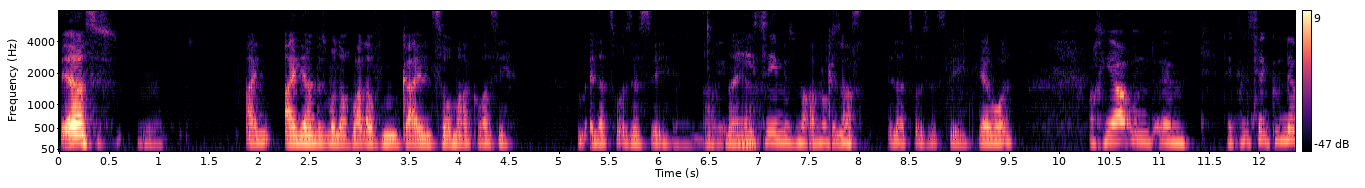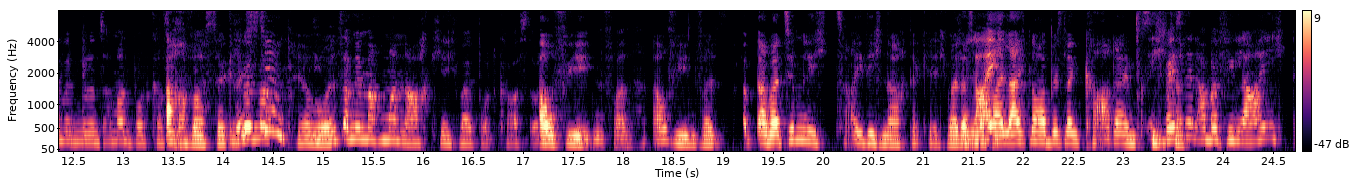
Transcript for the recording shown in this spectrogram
Ja, es ist ein, ein Jahr müssen wir noch warten auf einen geilen Sommer quasi. Am Ellerzhäuser See. Ach, naja, EC müssen wir auch noch sagen. Ellerzhäuser See, jawohl. Ach ja, und ähm, der Christian Günther wird mit uns auch mal einen Podcast Ach machen. was, der Ich Christian, mal, Ich jawohl. würde sagen, wir machen mal nach Kirchweih-Podcast, oder? Auf jeden Fall, auf jeden Fall. Aber ziemlich zeitig nach der Kirche, weil das man Vielleicht- noch ein bisschen einen Kader im Gesicht Ich weiß nicht, aber vielleicht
